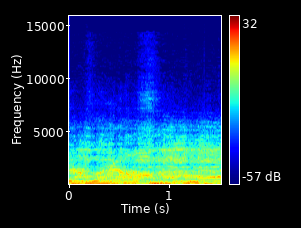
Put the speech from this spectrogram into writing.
Rock, rock, rock.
